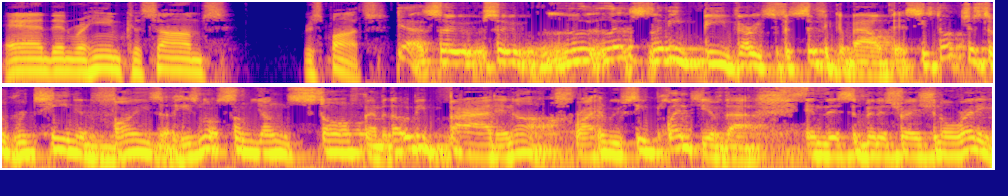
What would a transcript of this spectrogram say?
And then Raheem Kassam's response? Yeah, so so let's let me be very specific about this. He's not just a routine advisor. He's not some young staff member. That would be bad enough, right? And we've seen plenty of that in this administration already.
